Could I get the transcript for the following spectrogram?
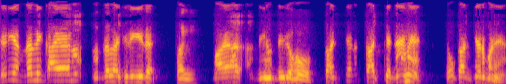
ਜਿਹੜੀ ਅੰਦਰਲੀ ਕਾਇਆ ਹੈ ਨਾ ਅੰਦਰਲਾ ਸਰੀਰ ਹੈ। ਹਾਂਜੀ। ਮਾਇਆ ਦੀ ਹੁੰਦੀ ਉਹ ਕੰਚਨ ਕੱਚ ਨਹੀਂ ਉਹ ਕੰਚਨ ਬਣਿਆ।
